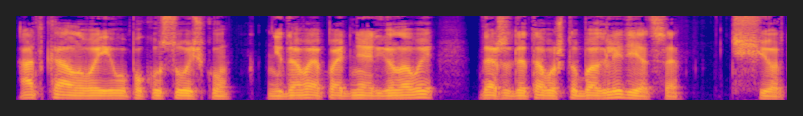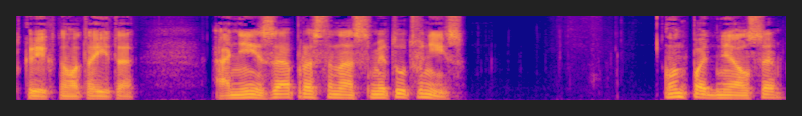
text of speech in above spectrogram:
откалывая его по кусочку, не давая поднять головы даже для того, чтобы оглядеться. «Черт!» — крикнула Таита. «Они запросто нас сметут вниз». Он поднялся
